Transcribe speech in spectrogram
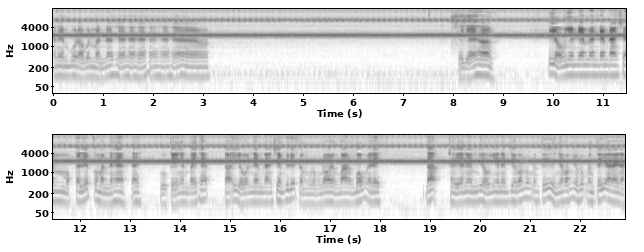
Anh em mua đồ bên mình nó sẽ sẽ sẽ sẽ, sẽ, sẽ sẽ dễ hơn ví dụ như anh em anh em đang xem một cái clip của mình này ha. Đây phụ kiện anh bảy thép. Đó ví dụ anh em đang xem cái clip đồng đồng đôi đồng ba đồng bốn này đi. Đó thì anh em ví dụ như anh em chưa bấm nút đăng ký thì nhớ bấm vô nút đăng ký ở đây nè.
